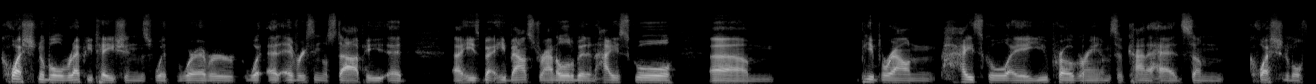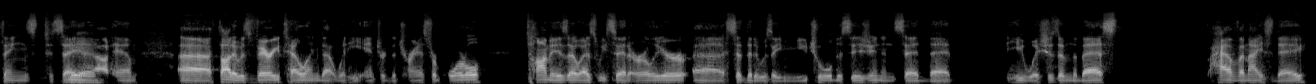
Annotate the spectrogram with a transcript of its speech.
questionable reputations with wherever at every single stop he at uh, he's he bounced around a little bit in high school um, people around high school AAU programs have kind of had some questionable things to say Yeah. about him. Uh, I thought it was very telling that when he entered the transfer portal Tom Izzo as we said earlier uh, said that it was a mutual decision and said that he wishes him the best. Have a nice day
